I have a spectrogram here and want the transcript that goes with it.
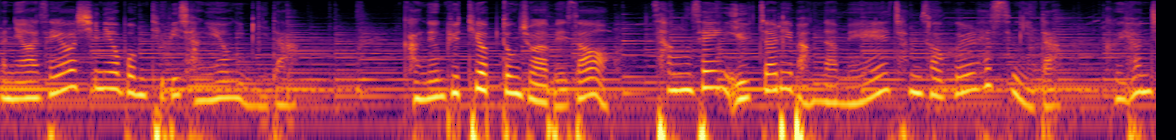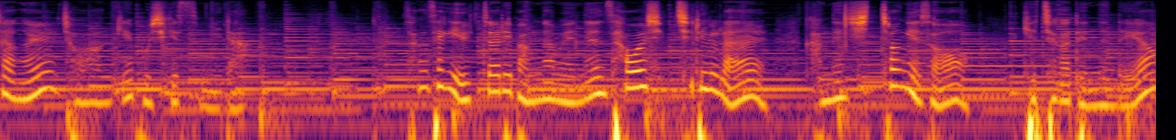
안녕하세요. 시니어봄TV 장혜영입니다. 강릉 뷰티협동조합에서 상생 일자리 박람회에 참석을 했습니다. 그 현장을 저와 함께 보시겠습니다. 상생 일자리 박람회는 4월 17일 날 강릉시청에서 개최가 됐는데요.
